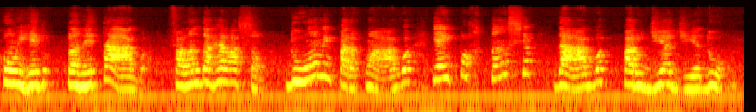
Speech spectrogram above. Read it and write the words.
com o enredo Planeta Água, falando da relação do homem para com a água e a importância da água para o dia a dia do homem.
